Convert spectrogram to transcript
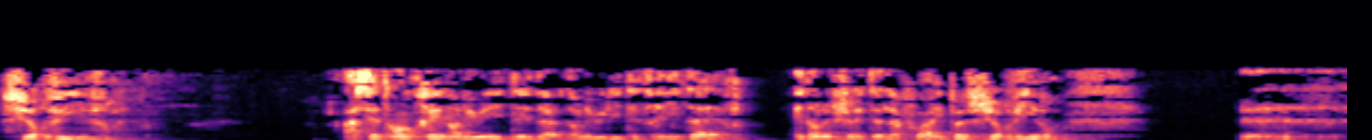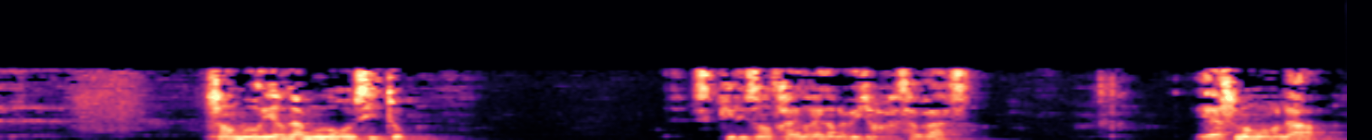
survivre à cette entrée dans l'humilité, dans l'humilité trinitaire et dans l'obscurité de la foi, ils peuvent survivre euh, sans mourir d'amour aussitôt, ce qui les entraînerait dans la vision face à. Et à ce moment-là,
